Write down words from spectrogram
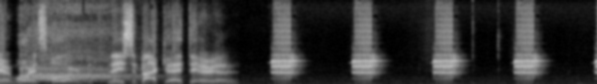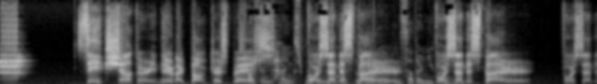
Nuclear war is over. Place back at there. Seek shelter in nearby bunker space. Russian tanks rolling Force across the border in southern Ukraine. Forsen. Force and.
